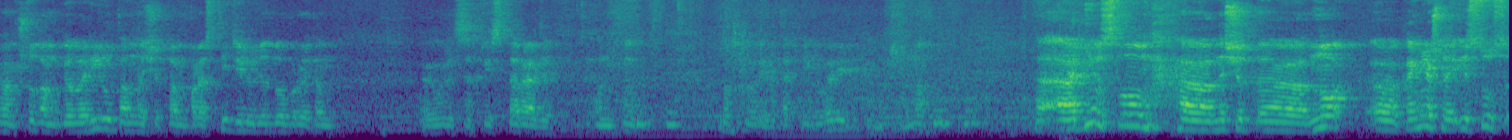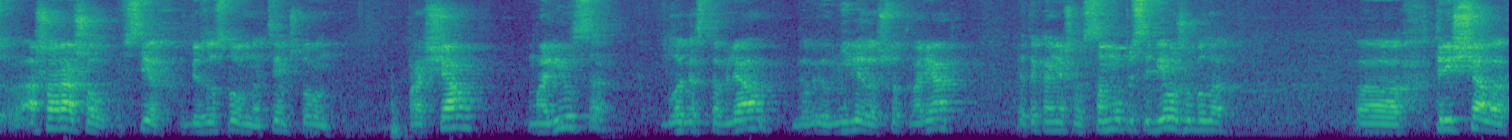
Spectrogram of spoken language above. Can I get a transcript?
там, что там говорил, там, значит, там, простите, люди добрые, там, как говорится, Христа ради. Ну, ну, что, я так не говорили, конечно, но... А, Одним словом, а, значит, э, но, конечно, Иисус ошарашил всех, безусловно, тем, что Он прощал, молился, благословлял, говорил, не ведал, что творят. Это, конечно, само по себе уже было э, трещала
